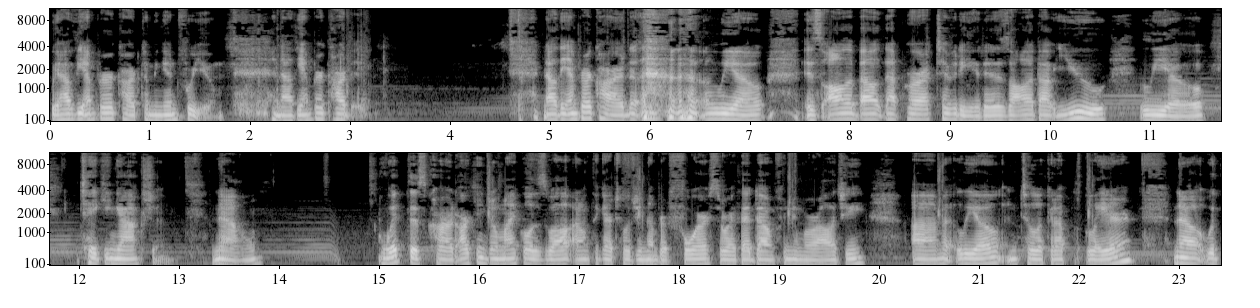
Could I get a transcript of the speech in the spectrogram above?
we have the Emperor card coming in for you. And now the Emperor card now, the Emperor card, Leo, is all about that proactivity. It is all about you, Leo, taking action. Now, with this card, Archangel Michael as well. I don't think I told you number four, so write that down for numerology. Um, Leo, and to look it up later. Now, with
